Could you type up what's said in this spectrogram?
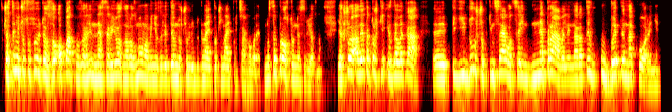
В частині, що стосується зоопарку, взагалі несерйозна розмова. Мені взагалі дивно, що люди навіть починають про це говорити. Ну це просто несерйозно. Якщо, але я так трошки іздалека підійду, щоб кінцево цей неправильний наратив убити на корені.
